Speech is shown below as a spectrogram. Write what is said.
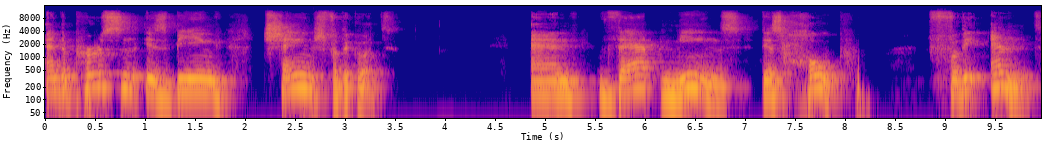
and the person is being changed for the good. And that means there's hope for the end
